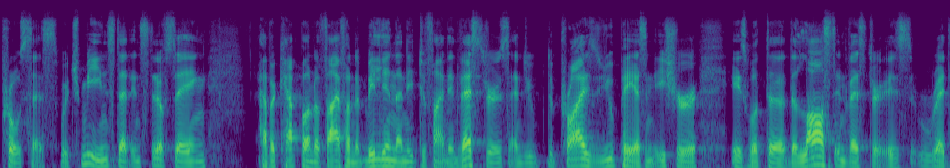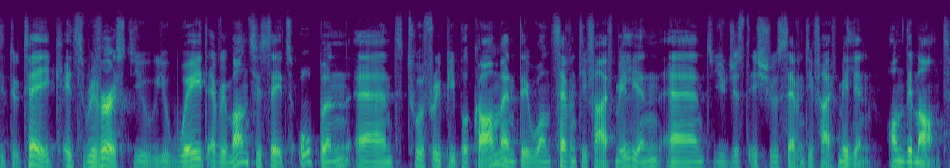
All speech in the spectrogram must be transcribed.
process, which means that instead of saying, I have a cat bond of 500 million, I need to find investors, and you, the price you pay as an issuer is what the, the last investor is ready to take. It's reversed. You you wait every month. You say it's open, and two or three people come and they want 75 million, and you just issue 75 million on demand.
